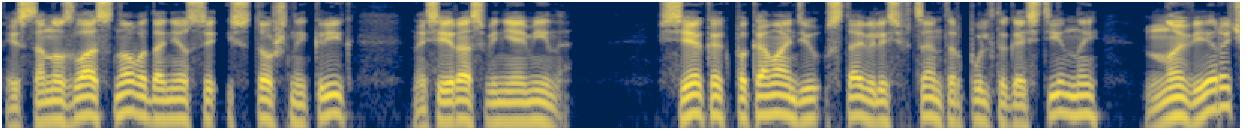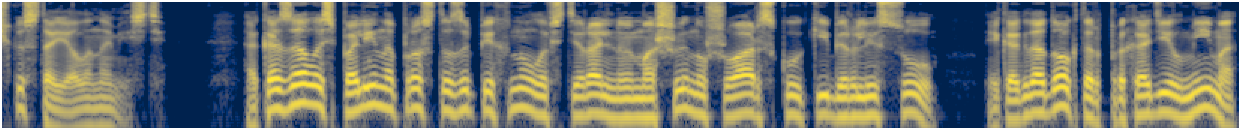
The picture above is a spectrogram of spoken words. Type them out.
Из санузла снова донесся истошный крик, на сей раз Вениамина. Все, как по команде, уставились в центр пульта гостиной, но Верочка стояла на месте. Оказалось, Полина просто запихнула в стиральную машину шуарскую киберлису, и когда доктор проходил мимо,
